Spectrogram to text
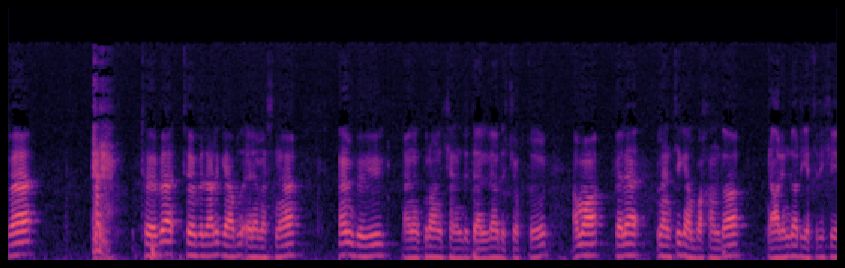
və tövbə, tövbələri qəbul eləməsinə ən böyük, yəni Quran-ı Kərimdə dəlillər də çoxdur. Amma belə məntiqən baxanda alimlər gətirir ki,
